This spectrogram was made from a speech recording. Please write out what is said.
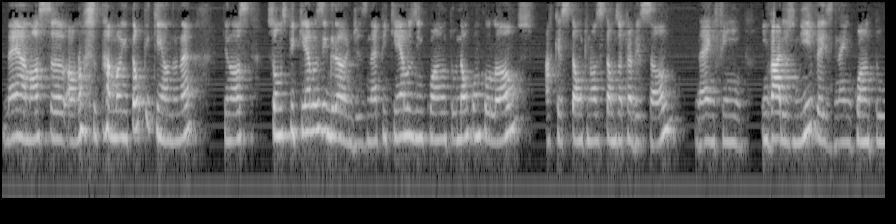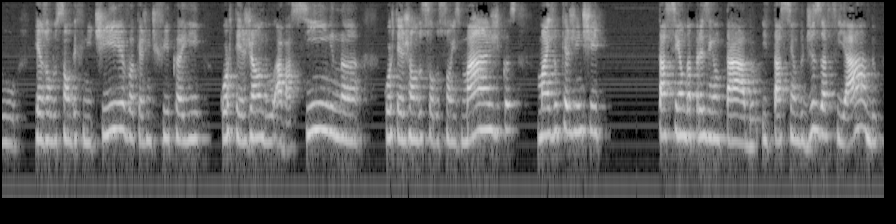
né, a nossa, ao nosso tamanho tão pequeno, né, que nós somos pequenos e grandes, né, pequenos enquanto não controlamos a questão que nós estamos atravessando, né, enfim, em vários níveis, né, enquanto resolução definitiva, que a gente fica aí cortejando a vacina, cortejando soluções mágicas, mas o que a gente está sendo apresentado e está sendo desafiado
